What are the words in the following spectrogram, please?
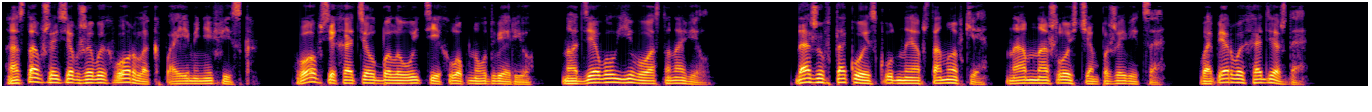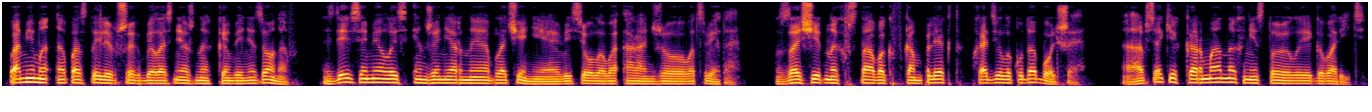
Оставшийся в живых ворлок по имени Фиск вовсе хотел было уйти, хлопнув дверью, но дьявол его остановил. Даже в такой скудной обстановке нам нашлось чем поживиться. Во-первых, одежда. Помимо опостылевших белоснежных комбинезонов, здесь имелось инженерное облачение веселого оранжевого цвета. Защитных вставок в комплект входило куда больше, о всяких карманах не стоило и говорить.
